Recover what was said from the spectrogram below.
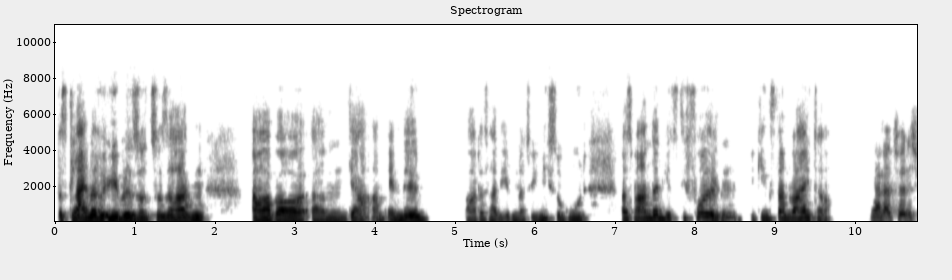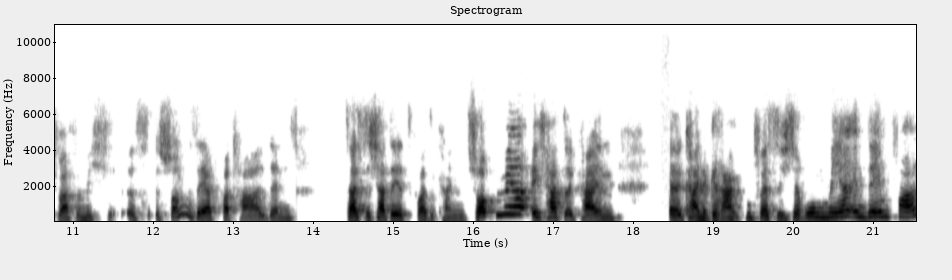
das kleinere Übel sozusagen. Aber ähm, ja, am Ende war das halt eben natürlich nicht so gut. Was waren denn jetzt die Folgen? Wie ging es dann weiter? Ja, natürlich war für mich es ist schon sehr fatal, denn Das heißt, ich hatte jetzt quasi keinen Job mehr, ich hatte kein, äh, keine Krankenversicherung mehr in dem Fall,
